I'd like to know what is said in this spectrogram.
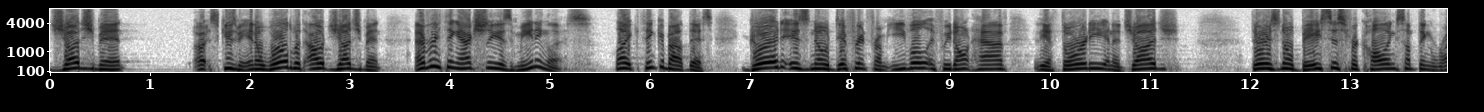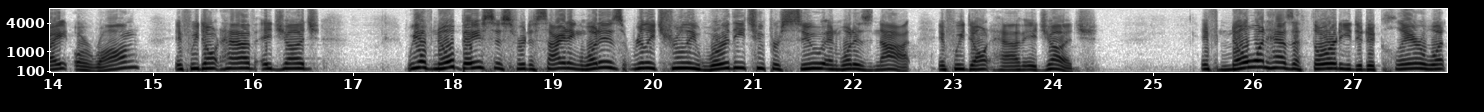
judgment, uh, excuse me, in a world without judgment, everything actually is meaningless. Like, think about this good is no different from evil if we don't have the authority and a judge. There is no basis for calling something right or wrong if we don't have a judge. We have no basis for deciding what is really truly worthy to pursue and what is not if we don't have a judge. If no one has authority to declare what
